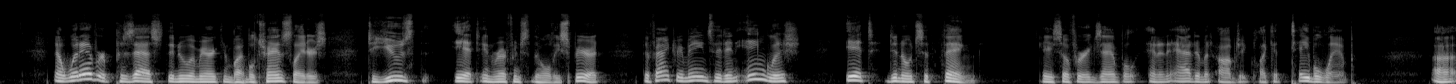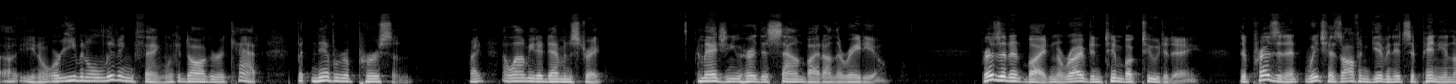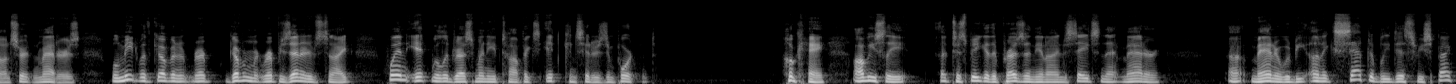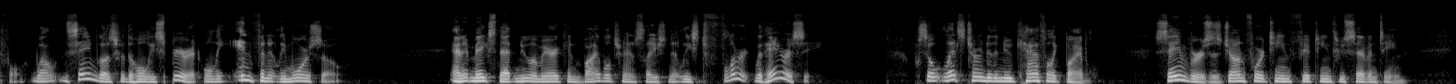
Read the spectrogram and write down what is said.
Now, whatever possessed the New American Bible translators to use it in reference to the Holy Spirit, the fact remains that in English, it denotes a thing. Okay, so for example, an inanimate object like a table lamp, uh, uh, you know, or even a living thing like a dog or a cat, but never a person, right? Allow me to demonstrate. Imagine you heard this soundbite on the radio. President Biden arrived in Timbuktu today. The President, which has often given its opinion on certain matters, will meet with government, rep- government representatives tonight when it will address many topics it considers important. Okay, obviously, uh, to speak of the President of the United States in that matter, uh, manner would be unacceptably disrespectful. Well, the same goes for the Holy Spirit, only infinitely more so. And it makes that New American Bible translation at least flirt with heresy. So let's turn to the New Catholic Bible. Same verses, John 14, 15 through 17.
